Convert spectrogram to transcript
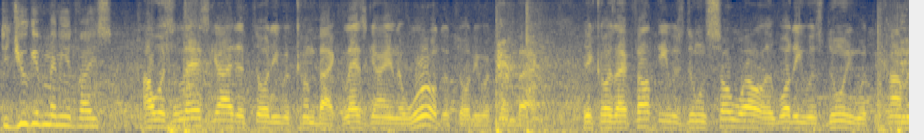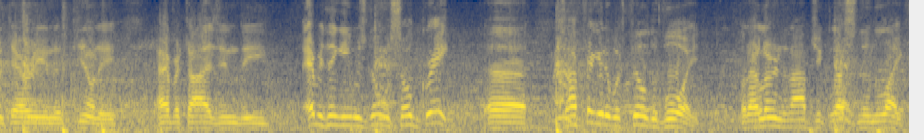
did you give him any advice? I was the last guy that thought he would come back, last guy in the world that thought he would come back, because I felt he was doing so well at what he was doing with the commentary and the, you know, the advertising, the everything he was doing was so great. Uh, so I figured it would fill the void. But I learned an object lesson in life:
